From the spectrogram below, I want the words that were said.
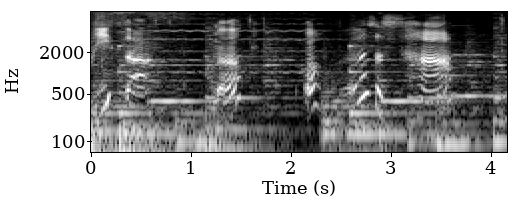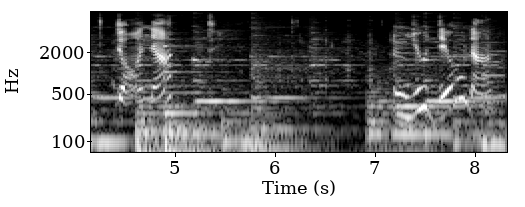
pizza, milk. Oh, this is ham donut? You donut.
